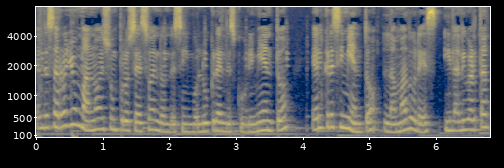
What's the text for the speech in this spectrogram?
El desarrollo humano es un proceso en donde se involucra el descubrimiento, el crecimiento, la madurez y la libertad.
